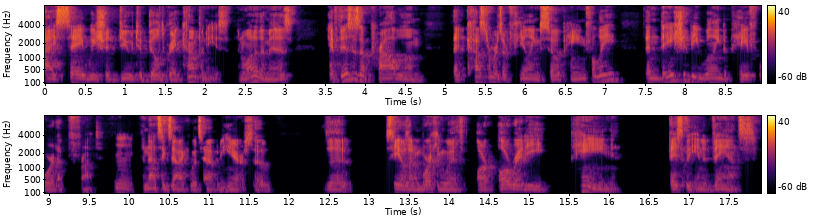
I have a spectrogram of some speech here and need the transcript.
I say we should do to build great companies. And one of them is if this is a problem that customers are feeling so painfully, then they should be willing to pay for it up front. Mm. And that's exactly what's happening here. So the CEOs that I'm working with are already paying basically in advance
